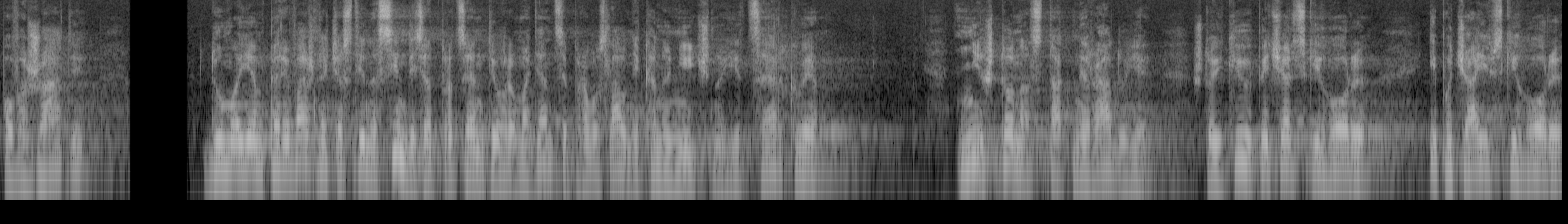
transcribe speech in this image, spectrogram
поважати. Думаємо, переважна частина 70% громадян це православні канонічної церкви. Ніхто нас так не радує, що і Київ-Печерські гори, і Почаївські гори,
